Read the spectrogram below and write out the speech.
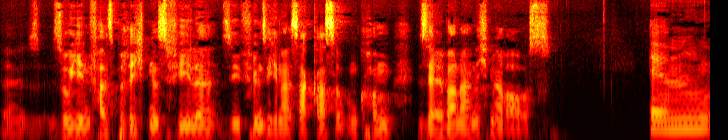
Äh, so jedenfalls berichten es viele. Sie fühlen sich in einer Sackgasse und kommen selber da nicht mehr raus. Ähm,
